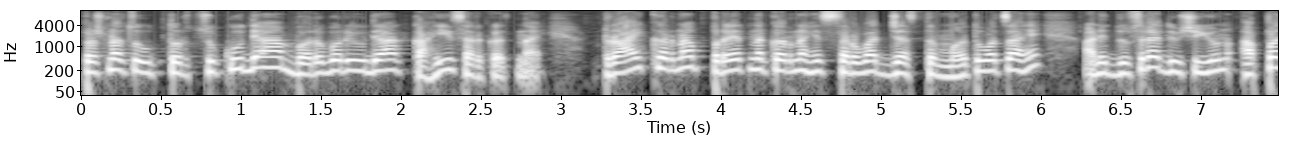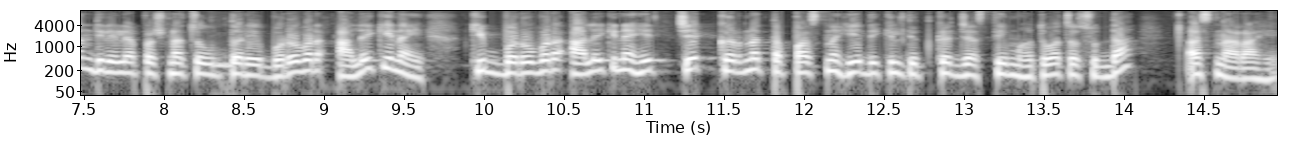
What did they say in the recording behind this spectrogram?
प्रश्नाचं उत्तर चुकू द्या बरोबर येऊ द्या काहीच हरकत नाही. ट्राय करणं प्रयत्न करणं हे सर्वात जास्त महत्त्वाचं आहे. आणि दुसऱ्या दिवशी येऊन आपण दिलेल्या प्रश्नाचं उत्तर हे बरोबर आले की नाही की बरोबर आले की नाही हे चेक करणं तपासणं हे देखील तितकंच जास्ती महत्त्वाचं सुद्धा असणार आहे.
